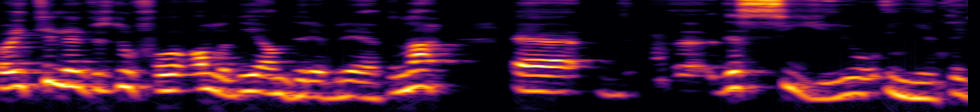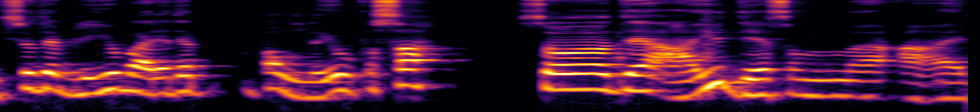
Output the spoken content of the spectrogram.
Og i tillegg, hvis du får alle de andre brevene, eh, det sier jo ingenting. Så det blir jo bare Det baller jo på seg. Så det er jo det som er,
